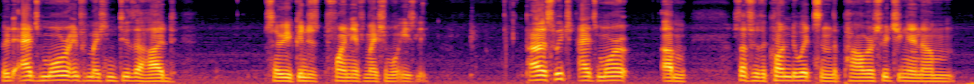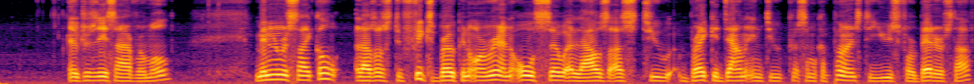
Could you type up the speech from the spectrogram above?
but it adds more information to the HUD, so you can just find information more easily. Power switch adds more um, stuff to the conduits and the power switching and um, electricity side of RimWorld. Mineral Recycle allows us to fix broken armor and also allows us to break it down into some components to use for better stuff.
